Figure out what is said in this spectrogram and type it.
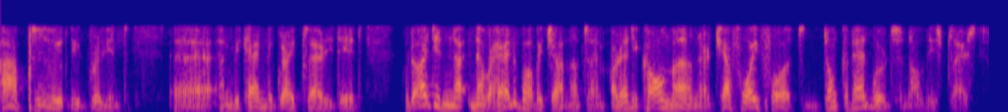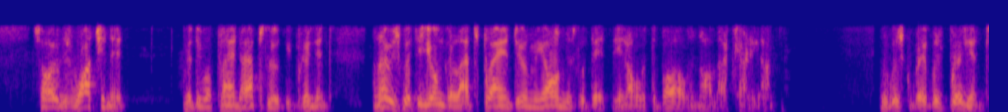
absolutely brilliant, uh, and became the great player he did. But I didn't never heard of Bobby Charlton at that time, or Eddie Colman, or Jeff Whitefoot, and Duncan Edwards, and all these players. So I was watching it where they were playing absolutely brilliant. And I was with the younger lads playing, doing my own little bit, you know, with the ball and all that carry on. It was it was brilliant.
